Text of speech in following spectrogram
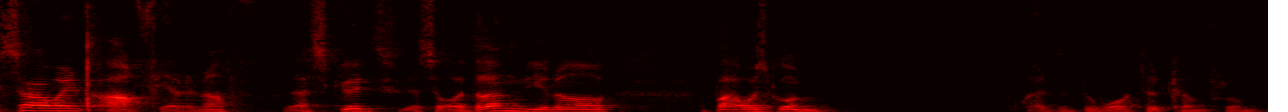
so I went, oh, fair enough. That's good. That's all done, you know. But I was going, where did the water come from?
